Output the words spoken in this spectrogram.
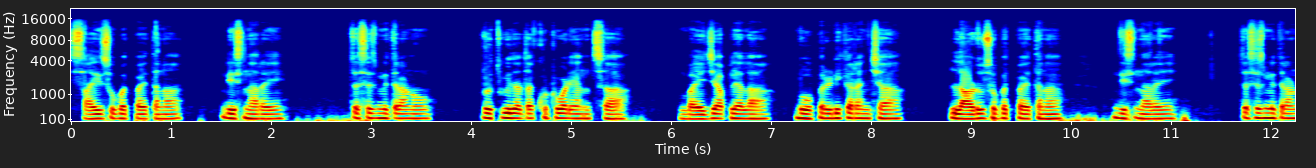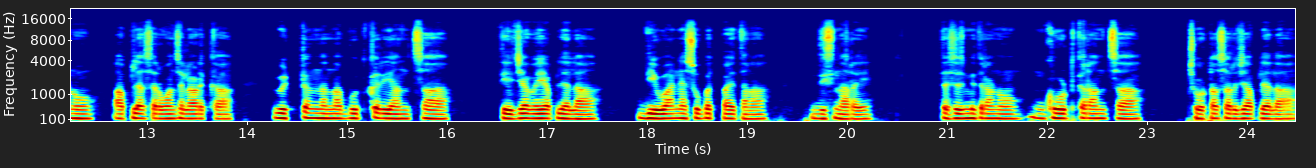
साईसोबत पाहताना दिसणार आहे. तसेच मित्रांनो पृथ्वीदादा खुटवाड यांचा बायजे आपल्याला भोपर्डीकरांच्या लाडूसोबत पाहताना दिसणार आहे. तसेच मित्रांनो आपल्या सर्वांचा लाडका विठ्ठल नाना बुतकर यांचा तेजाबाई आपल्याला दिवाण्यासोबत पाहताना दिसणार आहे. तसेच मित्रांनो घोटकरांचा छोटा सर्जा आपल्याला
